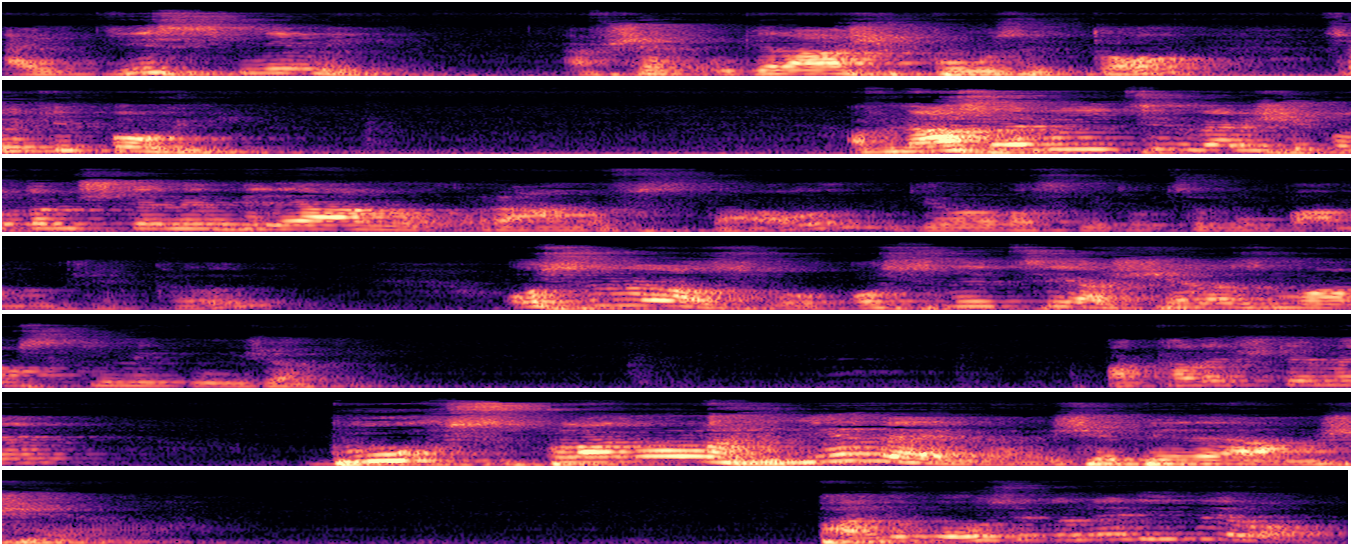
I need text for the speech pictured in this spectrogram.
a jdi s nimi. Avšak uděláš pouze to, co ti poví. A v následujícím verši potom čteme, Bileán ráno vstal, dělal vlastně to, co mu pán Bůh řekl, osnul svou osnici a šel s moabskými knížaty. Pak ale čteme, Bůh splanul hněvem, že Bileám šel. Pánu Bohu se to nelíbilo.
